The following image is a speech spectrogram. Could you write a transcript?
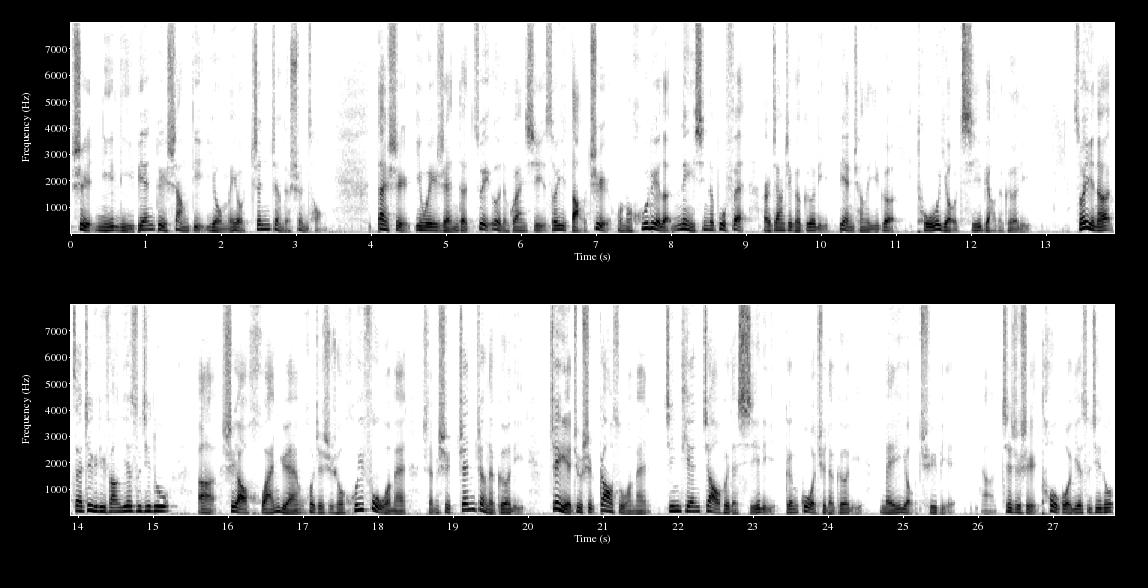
是你里边对上帝有没有真正的顺从。但是因为人的罪恶的关系，所以导致我们忽略了内心的部分，而将这个割礼变成了一个徒有其表的割礼。所以呢，在这个地方，耶稣基督啊是要还原或者是说恢复我们什么是真正的割礼。这也就是告诉我们，今天教会的洗礼跟过去的割礼没有区别啊！这就是透过耶稣基督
